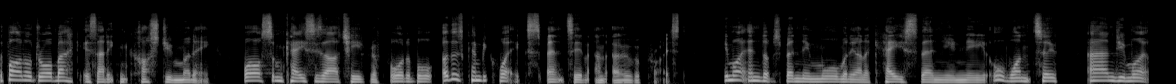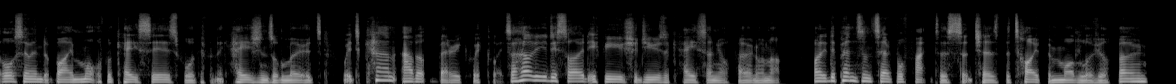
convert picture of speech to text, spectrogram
The final drawback is that it can cost you money. While some cases are cheap and affordable, others can be quite expensive and overpriced. You might end up spending more money on a case than you need or want to, and you might also end up buying multiple cases for different occasions or moods, which can add up very quickly. So how do you decide if you should use a case on your phone or not? Well, it depends on several factors such as the type and model of your phone,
